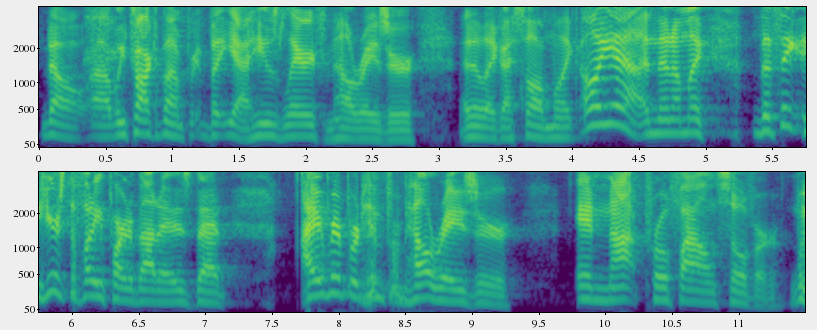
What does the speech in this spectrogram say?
no, uh, we talked about him, but yeah, he was Larry from Hellraiser, and like I saw him, like, oh yeah, and then I'm like, the thing. Here's the funny part about it is that I remembered him from Hellraiser and not Profile and Silver.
